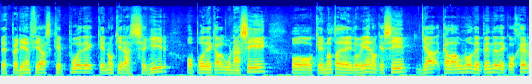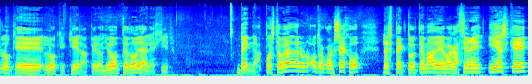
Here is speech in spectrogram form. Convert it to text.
experiencias que puede que no quieras seguir o puede que alguna sí o que no te haya ido bien o que sí, ya cada uno depende de coger lo que, lo que quiera, pero yo te doy a elegir. Venga, pues te voy a dar un, otro consejo respecto al tema de vacaciones y es que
